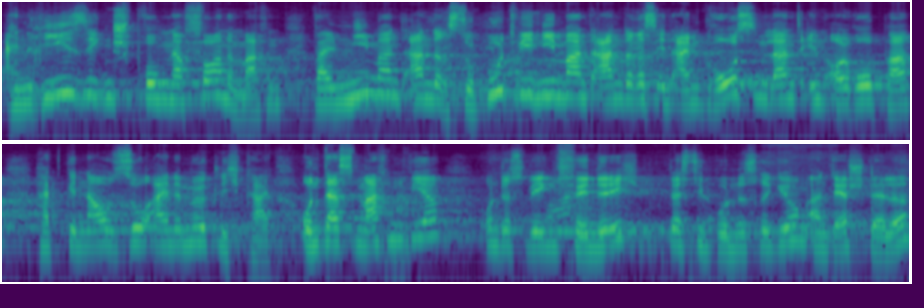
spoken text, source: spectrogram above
einen riesigen Sprung nach vorne machen, weil niemand anderes, so gut wie niemand anderes in einem großen Land in Europa hat genau so eine Möglichkeit. Und das machen wir. Und deswegen finde ich, dass die Bundesregierung an der Stelle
